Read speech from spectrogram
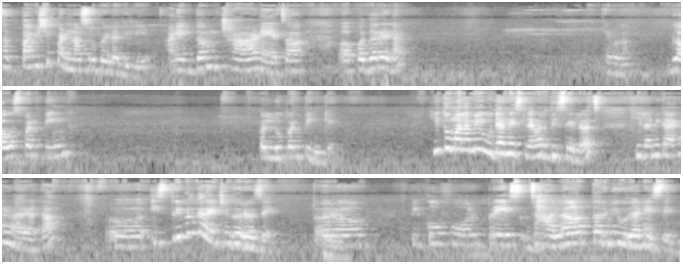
सत्तावीसशे पन्नास रुपयाला दिली आहे. आणि एकदम छान आहे याचा पदर आहे ना. हे बघा ब्लाऊज पण पिंक पल्लू पण पिंक आहे. ही तुम्हाला मी उद्या नेसल्यावर दिसेलच. हिला मी काय करणार आहे आता? इस्त्री पण करायची गरज आहे. तर पिको फॉल प्रेस झालं तर मी उद्या नेसेन.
